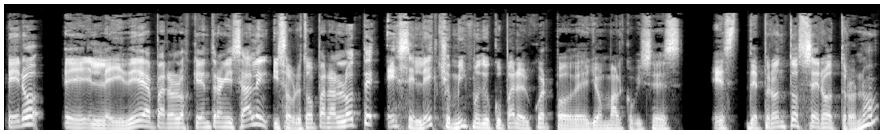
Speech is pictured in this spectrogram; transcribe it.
pero eh, la idea para los que entran y salen, y sobre todo para Lotte, es el hecho mismo de ocupar el cuerpo de John Malkovich. Es, es de pronto ser otro, ¿no?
